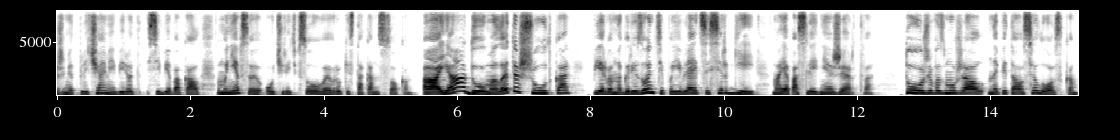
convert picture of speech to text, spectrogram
жмет плечами и берет себе бокал, мне, в свою очередь, всовывая в руки стакан с соком. «А я думал, это шутка!» Первым на горизонте появляется Сергей, моя последняя жертва. Тоже возмужал, напитался лоском,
